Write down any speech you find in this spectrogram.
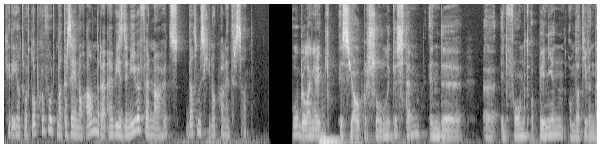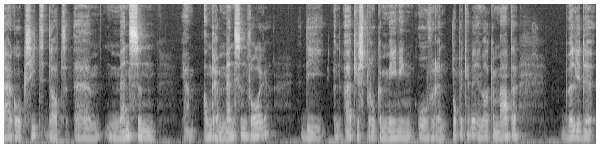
geregeld wordt opgevoerd, maar er zijn nog andere. En wie is de nieuwe Fernauhuts? Dat is misschien ook wel interessant. Hoe belangrijk is jouw persoonlijke stem in de uh, informed opinion? Omdat je vandaag ook ziet dat uh, mensen ja, andere mensen volgen die een uitgesproken mening over een topic hebben. In welke mate wil je de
